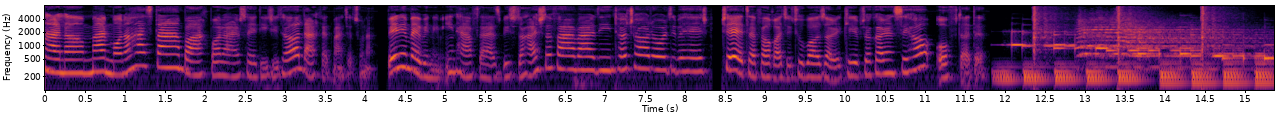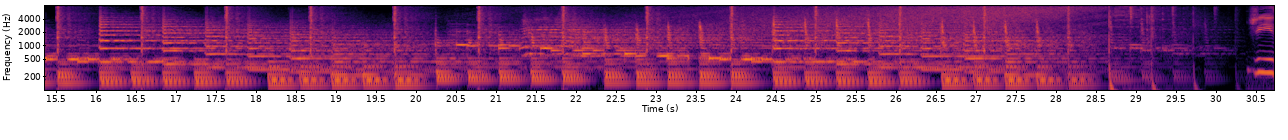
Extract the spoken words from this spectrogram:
سلام من مونا هستم با اخبار ارزهای دیجیتال در خدمتتونم. بریم ببینیم این هفته از 28 فروردین تا 4 اردیبهشت چه اتفاقاتی تو بازار cryptocurrency ها افتاده.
